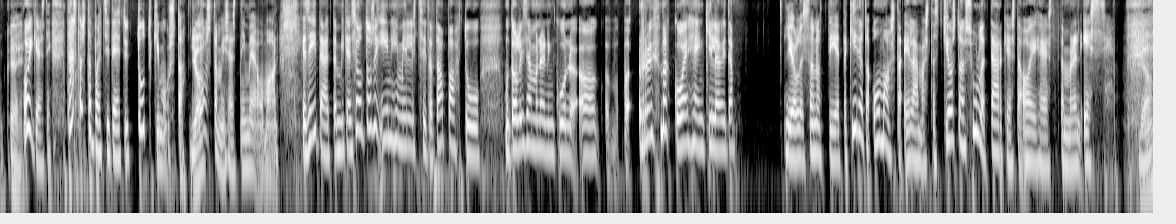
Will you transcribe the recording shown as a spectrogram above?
Okay. Oikeasti. Tästä on paitsi tehty tutkimusta Joo. ostamisesta nimenomaan. Ja siitä, että miten se on tosi inhimillistä, sitä tapahtuu. Mutta oli semmoinen niin kuin, äh, ryhmä koehenkilöitä, jolle sanottiin, että kirjoita omasta elämästäsi jostain sulle tärkeästä aiheesta tämmöinen esse. Joo.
